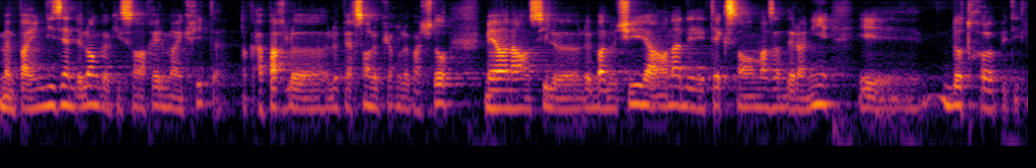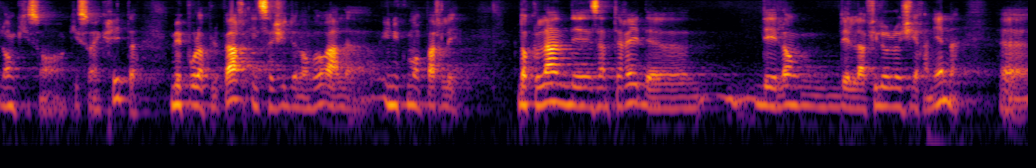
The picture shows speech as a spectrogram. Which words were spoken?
même pas une dizaine de langues qui sont réellement écrites, donc à part le, persan, le kurde, le pashto, mais on a aussi le, le baluchi, on a des textes en mazanderani et d'autres petites langues qui sont, qui sont écrites, mais pour la plupart, il s'agit de langues orales, uniquement parlées. Donc l'un des intérêts de, des langues de la philologie iranienne euh,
